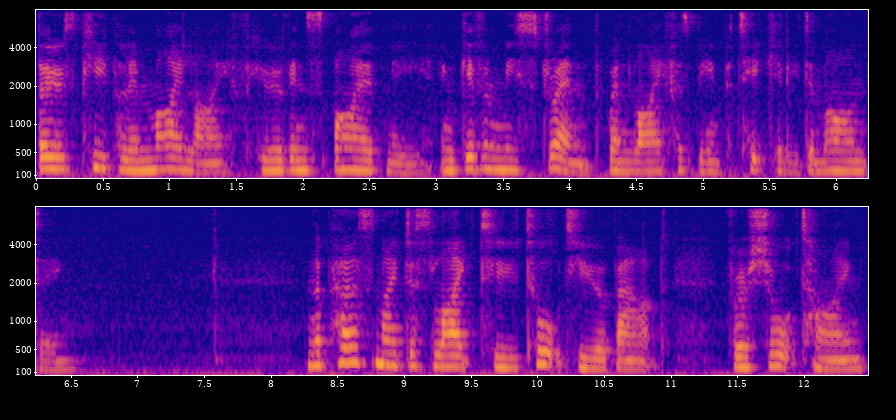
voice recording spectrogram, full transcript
those people in my life who have inspired me and given me strength when life has been particularly demanding. And the person I'd just like to talk to you about for a short time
